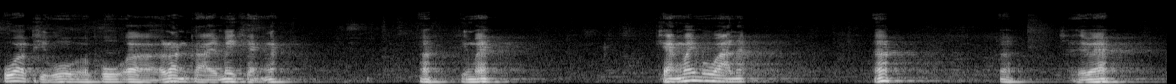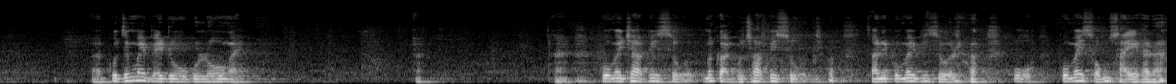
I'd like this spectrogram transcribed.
กูว่าผิวผูอ่าร่างกายไม่แข็งอะอะจริงไหมแข็งไหมเมื่อวานนะฮะใช่ไหมกูถึงไม่ไปดูกูรู้ไง กูไม่ชอบพิสูจน์ เมื่อก่อนกูชอบพิสูจน์ ตอนนี้กูไม่พิสูจน์แล้วกูกูไม่สงสัยขนาด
